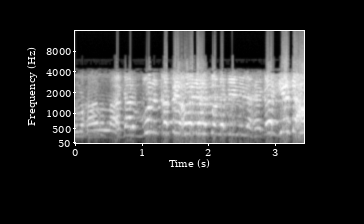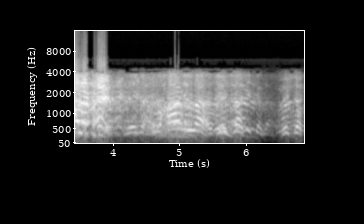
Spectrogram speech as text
اگر منقطع ہو جائے تو نبی نہیں رہے گا یہ جہالت ہے۔ سبحان اللہ. بے شک بے شک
